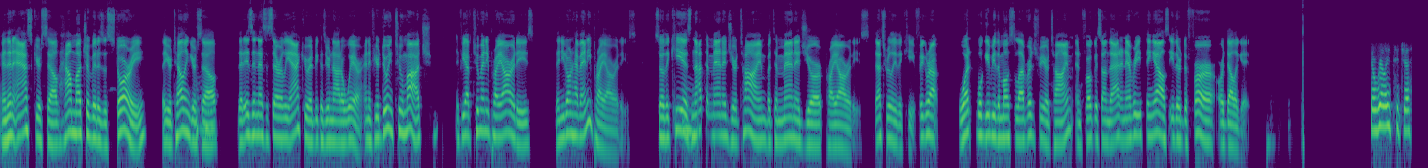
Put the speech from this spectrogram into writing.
and then ask yourself how much of it is a story that you're telling mm-hmm. yourself mm-hmm. that isn't necessarily accurate because you're not aware. And if you're doing too much, if you have too many priorities, then you don't have any priorities. So the key is mm-hmm. not to manage your time, but to manage your priorities. That's really the key. Figure out what will give you the most leverage for your time and focus on that, and everything else either defer or delegate. So, really, to just,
